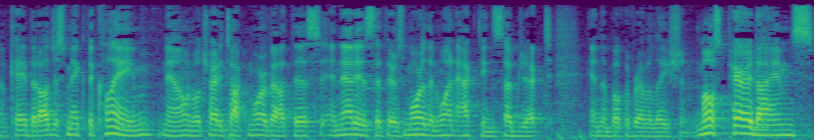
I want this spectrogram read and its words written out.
Okay, but I'll just make the claim now, and we'll try to talk more about this, and that is that there's more than one acting subject in the book of Revelation. Most paradigms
